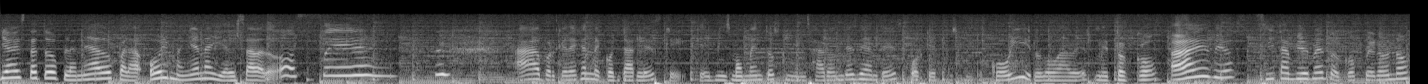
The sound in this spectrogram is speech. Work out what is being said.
Ya está todo planeado para hoy, mañana y el sábado. ¡Oh, sí! Ah, porque déjenme contarles que, que mis momentos comenzaron desde antes porque pues me tocó irlo a ver. Me tocó. Ay, Dios. Sí, también me tocó, pero no.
